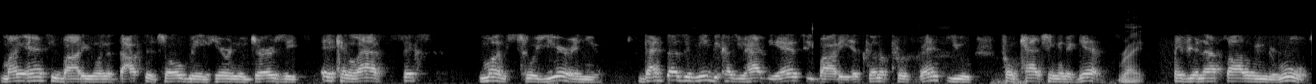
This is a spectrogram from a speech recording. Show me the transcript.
my antibody, when the doctor told me here in New Jersey, it can last six months to a year in you that doesn't mean because you have the antibody, it's going to prevent you from catching it again. Right. If you're not following the rules.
